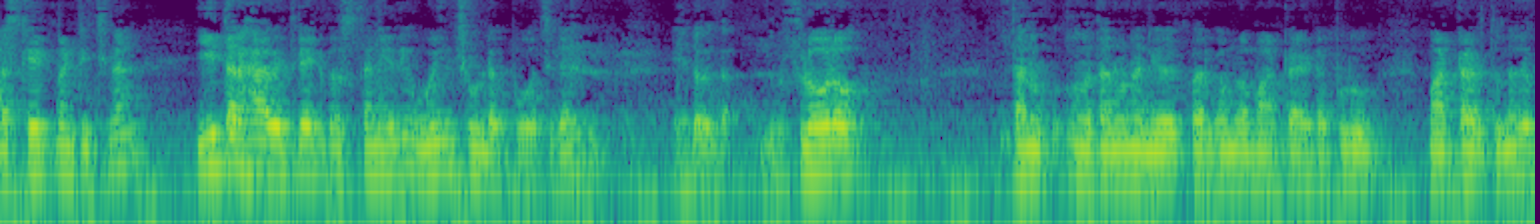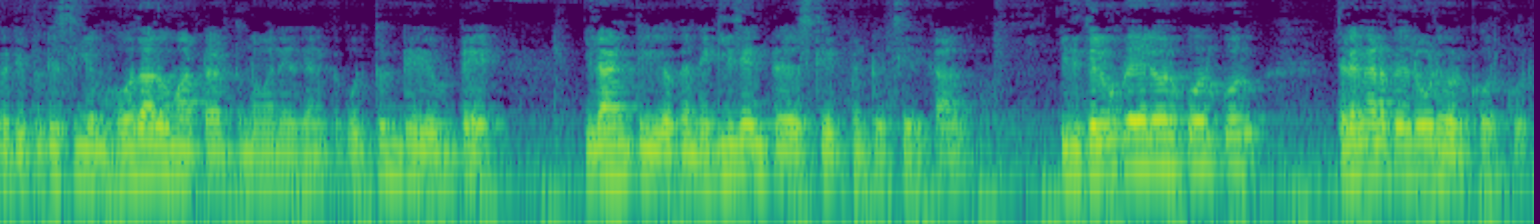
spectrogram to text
ఆ స్టేట్మెంట్ ఇచ్చినా ఈ తరహా వ్యతిరేకత వస్తనేది ఊహించి ఉండకపోవచ్చు. కానీ ఏదో ఫ్లోలో తను తనున్న నియోజకవర్గంలో మాట్లాడేటప్పుడు మాట్లాడుతున్నది ఒక డిప్యూటీ సీఎం హోదాలో మాట్లాడుతున్నాం అనేది కనుక గుర్తుండే ఉంటే ఇలాంటి ఒక నెగ్లిజెంట్ స్టేట్మెంట్ వచ్చేది కాదు. ఇది తెలుగు ప్రజలు ఎవరు కోరుకోరు? తెలంగాణ ప్రజలు కూడా ఎవరు కోరుకోరు?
